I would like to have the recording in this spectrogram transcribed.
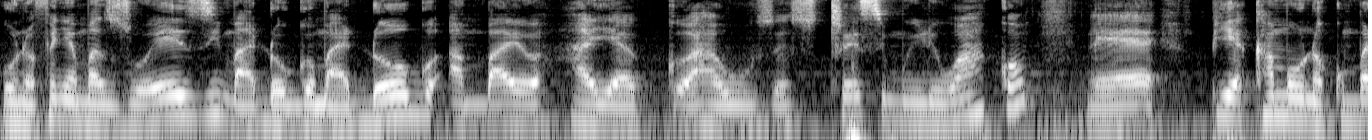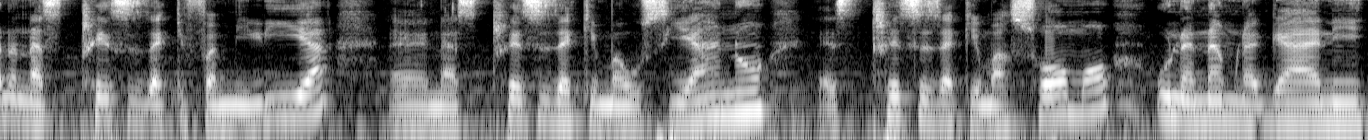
unafanya mazoezi madogo madogo ambayo haya stress mwili wako. Eh, pia kama unakumbana na stress za kifamilia eh, na stress za kimahusiano eh, stress za kimasomo, una namna gani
